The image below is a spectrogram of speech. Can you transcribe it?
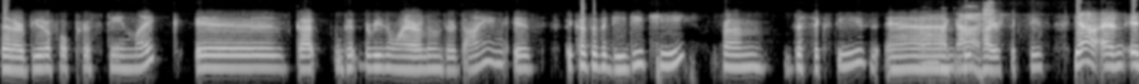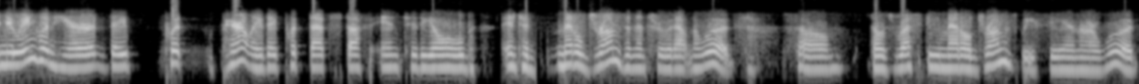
that our beautiful pristine lake is got the, the reason why our loons are dying is because of the DDT from the 60s and oh the entire 60s. Yeah, and in New England here, they put apparently they put that stuff into the old into metal drums and then threw it out in the woods. So those rusty metal drums we see in our woods,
